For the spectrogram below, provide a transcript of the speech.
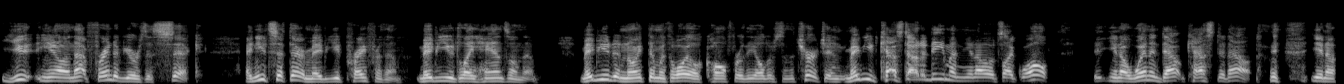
you you know, and that friend of yours is sick, and you'd sit there maybe you'd pray for them, maybe you'd lay hands on them maybe you'd anoint them with oil, call for the elders of the church, and maybe you'd cast out a demon. You know, it's like, well, you know, when in doubt, cast it out. you know,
